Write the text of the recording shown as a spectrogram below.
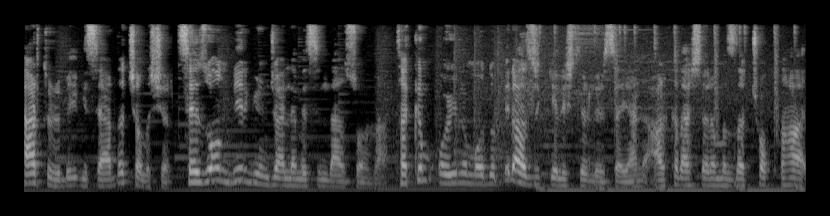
her türlü bilgisayarda çalışır. Sezon 1 güncellemesinden sonra takım oyunu modu birazcık geliştirilirse yani arkadaşlarımızla çok daha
